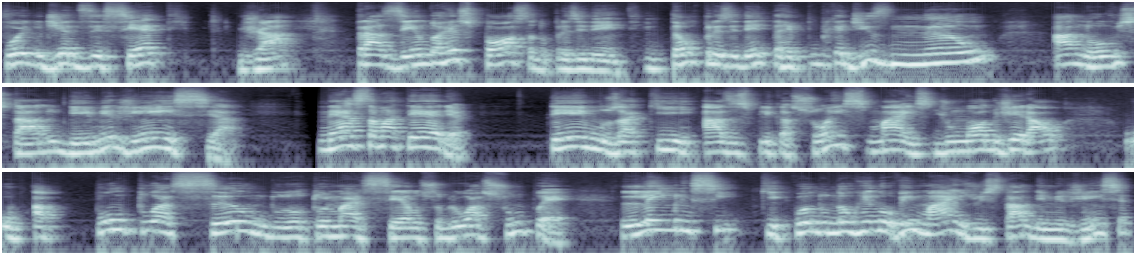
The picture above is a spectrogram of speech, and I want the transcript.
foi do dia 17 já trazendo a resposta do presidente. Então o presidente da República diz não a novo estado de emergência. Nessa matéria, temos aqui as explicações, mas de um modo geral, a pontuação do Dr. Marcelo sobre o assunto é: lembrem-se que quando não renovei mais o estado de emergência,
